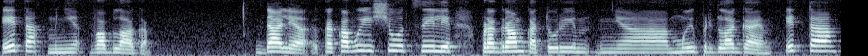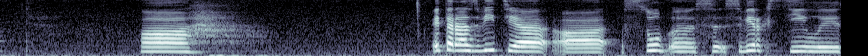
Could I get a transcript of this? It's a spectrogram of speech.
это мне во благо. Далее, каковы еще цели программ, которые а, мы предлагаем? Это это развитие а, сверхсилы,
